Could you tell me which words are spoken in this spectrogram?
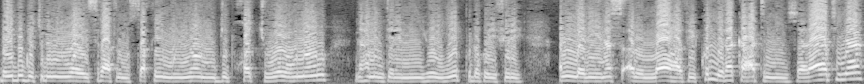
بيدو كتير من الصراط المستقيم. يوان يجب خط ونون. نحن نتنى من يوان يجب دكو الذي نسأل الله في كل ركعة من صلاتنا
